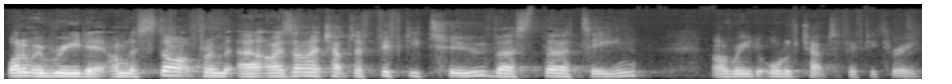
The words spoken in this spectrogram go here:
Why don't we read it? I'm going to start from uh, Isaiah chapter 52, verse 13. I'll read all of chapter 53.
